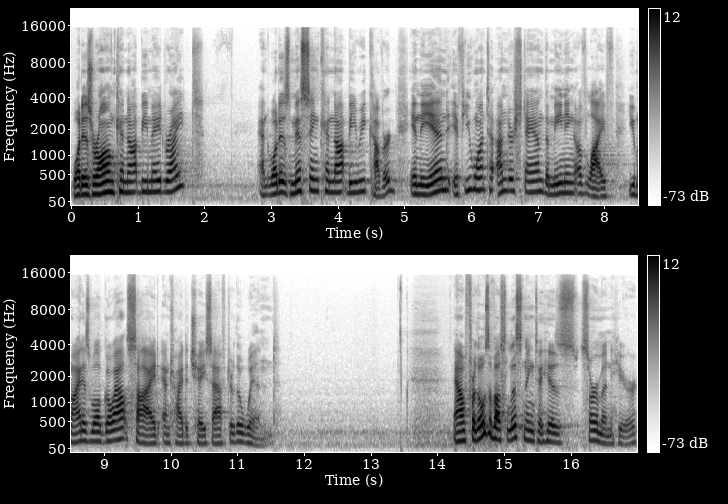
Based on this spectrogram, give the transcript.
What is wrong cannot be made right, and what is missing cannot be recovered. In the end, if you want to understand the meaning of life, you might as well go outside and try to chase after the wind. Now, for those of us listening to his sermon here,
